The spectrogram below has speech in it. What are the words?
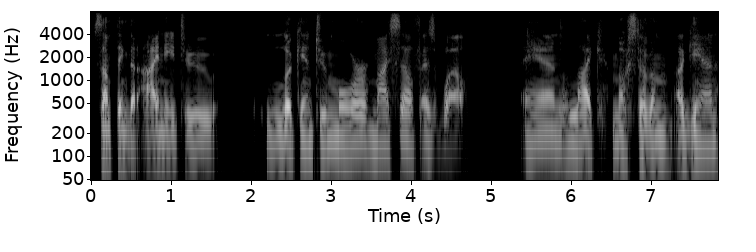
something that I need to look into more myself as well. And like most of them, again,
